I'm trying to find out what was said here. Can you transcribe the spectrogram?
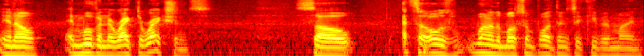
you know, and move in the right directions. So that's always one of the most important things to keep in mind.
